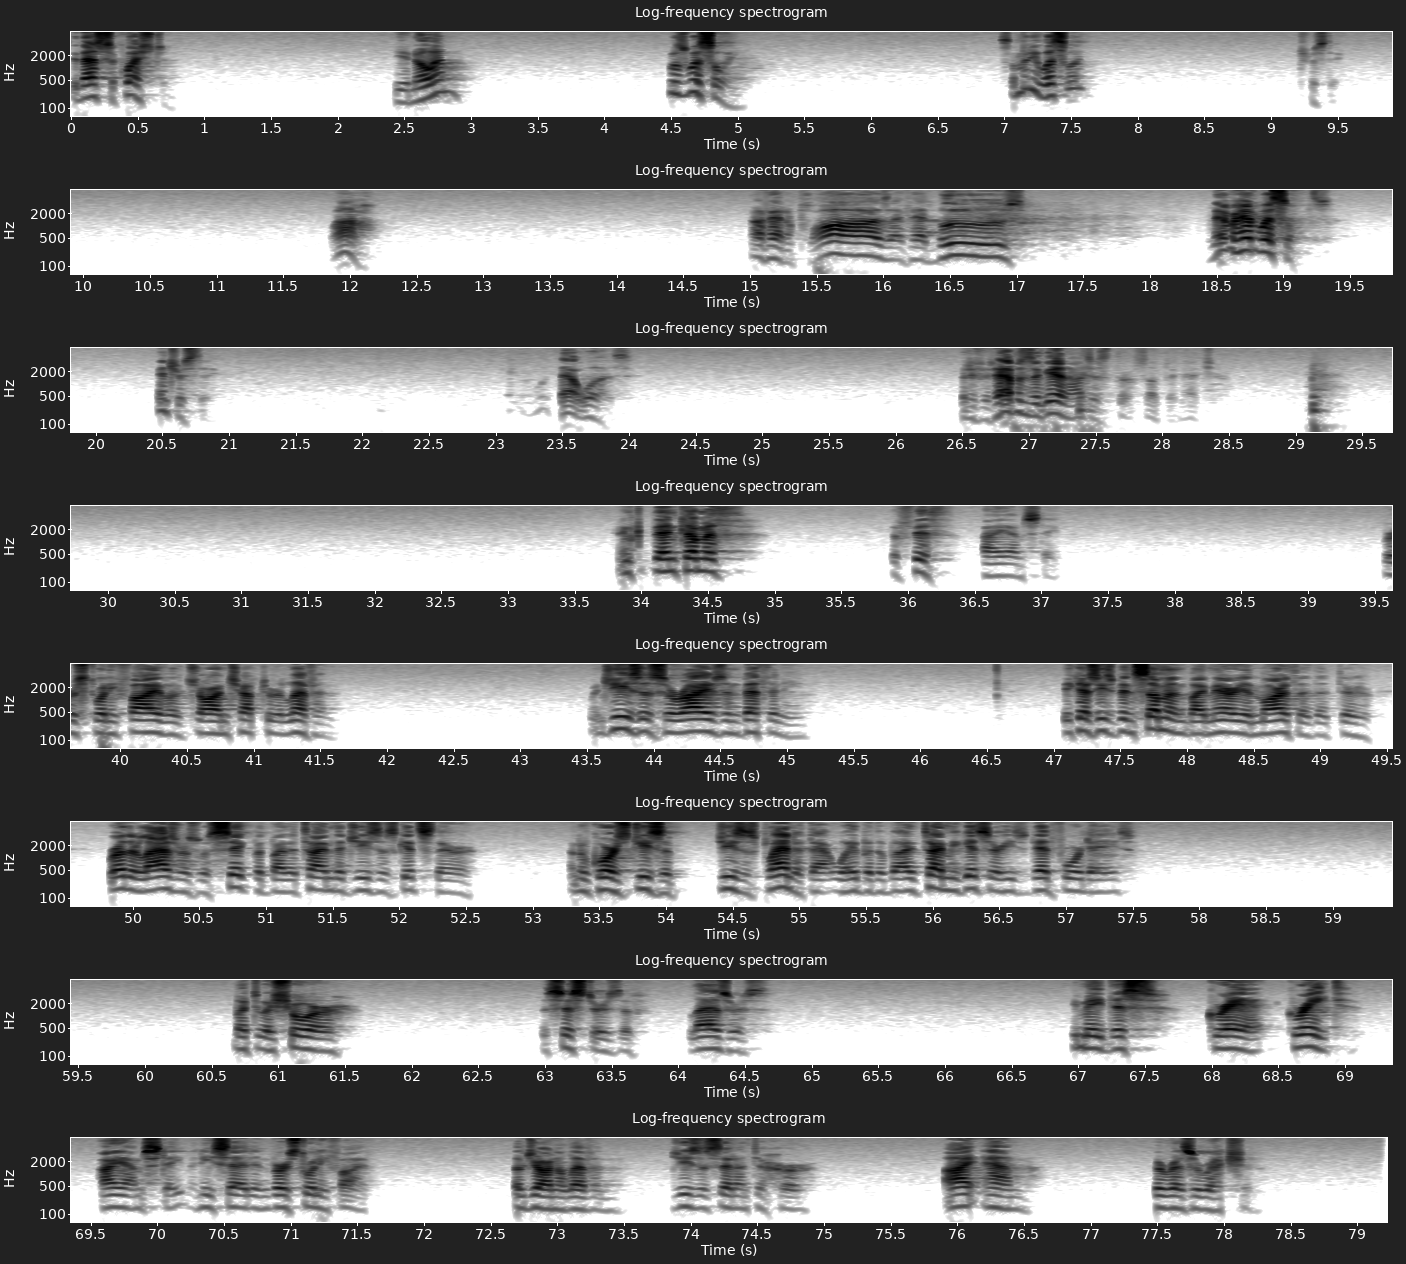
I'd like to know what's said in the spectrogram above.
See, that's the question. Do you know him? Who's whistling? Somebody whistling? Interesting. Wow. I've had applause, I've had boos, never had whistles. Interesting. That was. But if it happens again, I'll just throw something at you. And then cometh the fifth I am statement. Verse 25 of John chapter 11. When Jesus arrives in Bethany, because he's been summoned by Mary and Martha that their brother Lazarus was sick, but by the time that Jesus gets there, and of course Jesus, Jesus planned it that way, but by the time he gets there, he's dead four days. But to assure the sisters of Lazarus, he made this great, great I am statement. He said in verse 25 of John 11, Jesus said unto her, I am the resurrection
